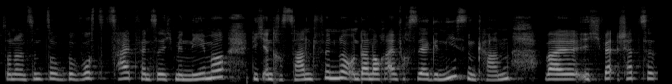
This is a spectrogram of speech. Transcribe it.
sondern es sind so bewusste Zeitfenster, die ich mir nehme, die ich interessant finde und dann auch einfach sehr genießen kann weil ich schätze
